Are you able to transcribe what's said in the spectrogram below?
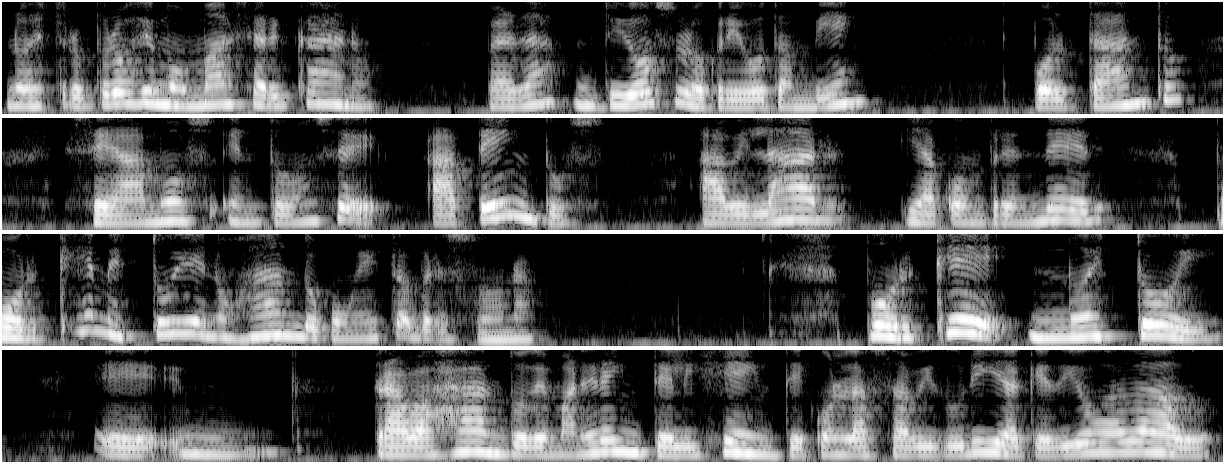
nuestro prójimo más cercano, ¿verdad? Dios lo creó también. Por tanto, seamos entonces atentos a velar y a comprender por qué me estoy enojando con esta persona. ¿Por qué no estoy eh, trabajando de manera inteligente con la sabiduría que Dios ha dado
